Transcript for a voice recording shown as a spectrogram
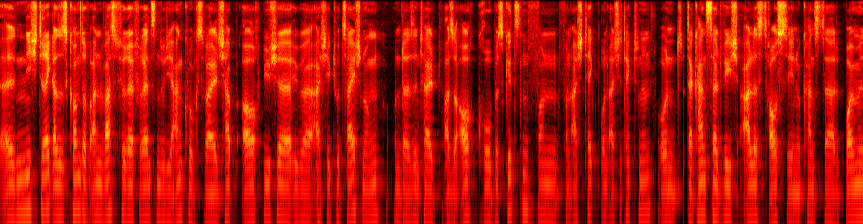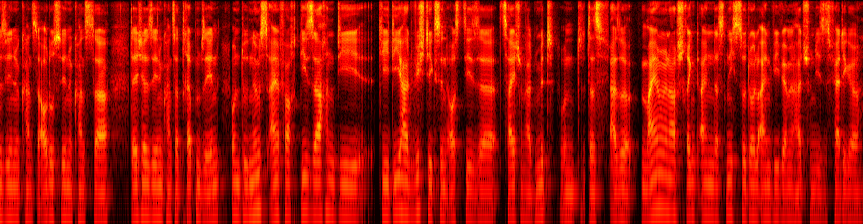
Äh, nicht direkt, also es kommt darauf an, was für Referenzen du dir anguckst, weil ich habe auch Bücher über Architekturzeichnungen und da sind halt also auch grobe Skizzen von, von Architekten und Architektinnen und da kannst du halt wirklich alles draus sehen. Du kannst da Bäume sehen, du kannst da Autos sehen, du kannst da Dächer sehen, du kannst da Treppen sehen und du nimmst einfach die Sachen, die, die, die halt wichtig sind aus dieser Zeichnung halt mit und das, also meiner Meinung nach schränkt einen das nicht so doll ein, wie wenn man halt schon dieses fertige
